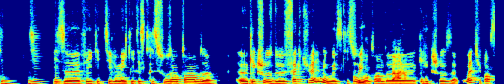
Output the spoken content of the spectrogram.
ils disent euh, fake it till you make it Est-ce qu'ils sous-entendent euh, quelque chose de factuel ou est-ce qu'ils sous-entendent bah, euh, quelque chose Ouais, tu penses?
